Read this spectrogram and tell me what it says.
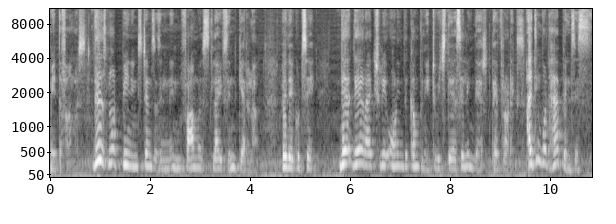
meet the farmers. There has not been instances in, in farmers' lives in Kerala where they could say, they are, they are actually owning the company to which they are selling their, their products. I think what happens is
